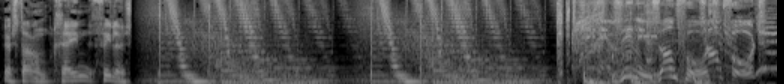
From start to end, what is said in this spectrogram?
Er staan geen files. Zin in Zandvoort? Zandvoort?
